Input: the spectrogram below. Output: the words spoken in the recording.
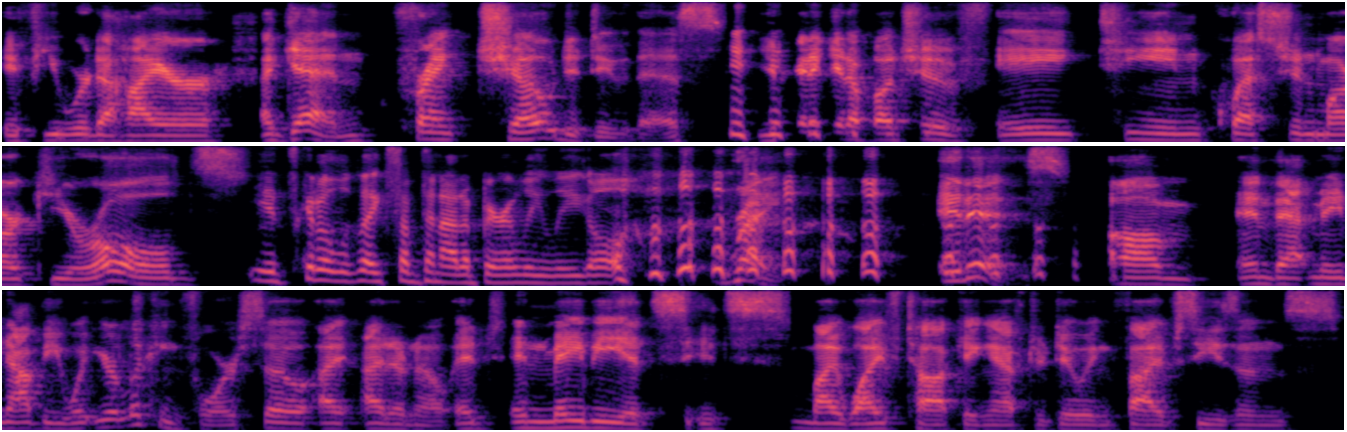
if you were to hire again Frank Cho to do this, you're going to get a bunch of 18 question mark year olds It's gonna look like something out of Barely Legal. right it is. Um and that may not be what you're looking for. So i i don't know. It, and maybe it's it's my wife talking after doing five seasons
